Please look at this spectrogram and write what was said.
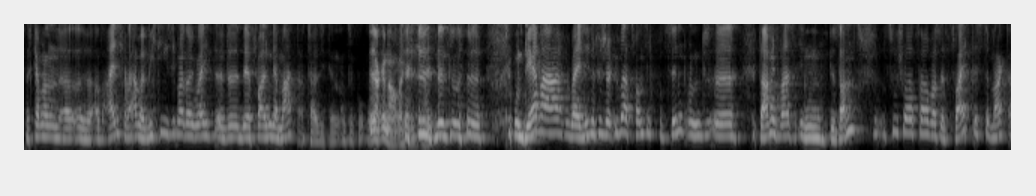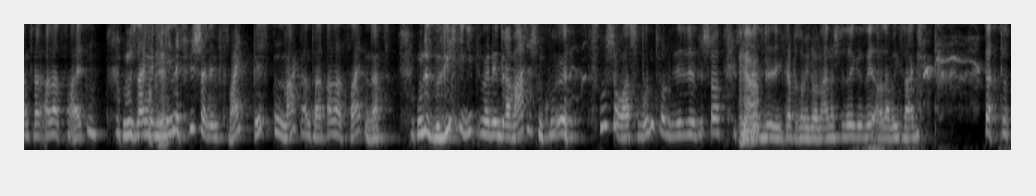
Das kann man äh, als Einfall, aber wichtig ist immer dann gleich der, der, vor allem der Marktanteil sich dann anzugucken. Ja, genau, richtig. und der war bei Helene Fischer über 20 Prozent und äh, damit war es in Gesamtzuschauerzahl was der zweitbeste Marktanteil aller Zeiten. Und ich muss sagen, okay. wenn Helene Fischer den zweitbesten Marktanteil aller Zeiten hat und es Berichte gibt über den dramatischen Zuschauerschwund von Helene Fischer, ja. ich glaube, das habe ich nur an einer Stelle gesehen, aber da würde ich sagen, das, das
